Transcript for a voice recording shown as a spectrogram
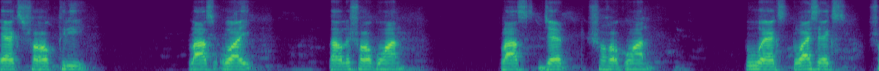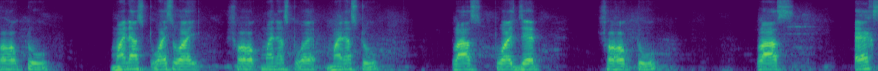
এক্স সহক থ্রি প্লাস ওয়াই তাহলে সহক ওয়ান প্লাস জেড সহক one two x twice x সহক টু মাইনাস টোয়াইস ওয়াই সহক minus two y minus two plus twice z সহক টু প্লাস এক্স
